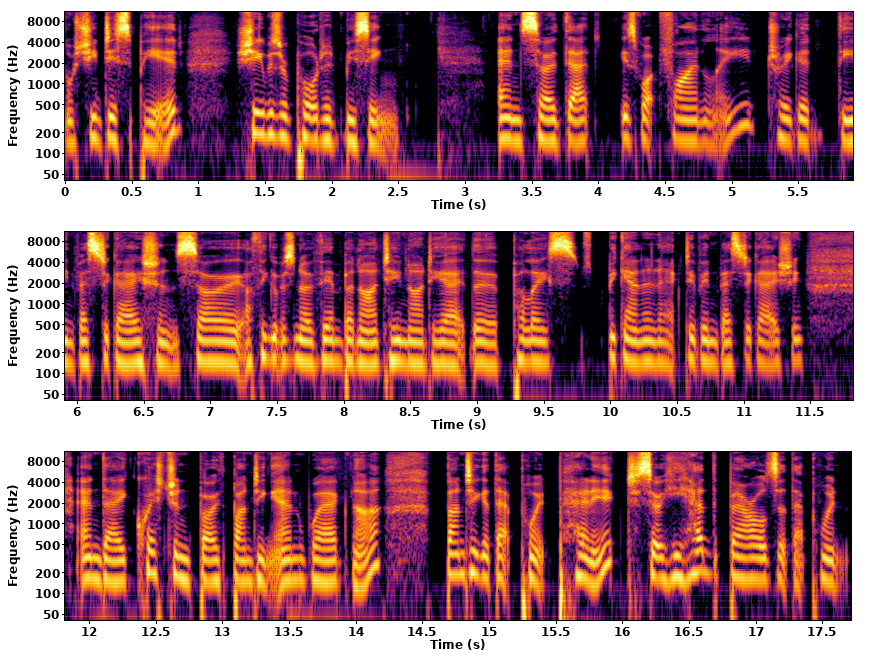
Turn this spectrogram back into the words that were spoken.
or she disappeared, she was reported missing. And so that is what finally triggered the investigation. So I think it was November 1998, the police began an active investigation and they questioned both Bunting and Wagner. Bunting at that point panicked. So he had the barrels at that point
